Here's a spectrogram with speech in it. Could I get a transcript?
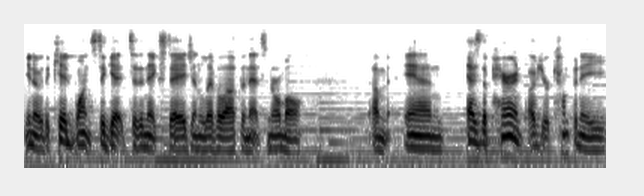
You know, the kid wants to get to the next stage and level up, and that's normal. Um, and as the parent of your company,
